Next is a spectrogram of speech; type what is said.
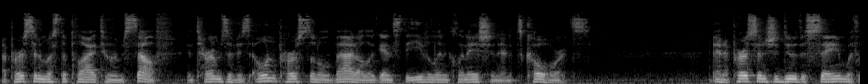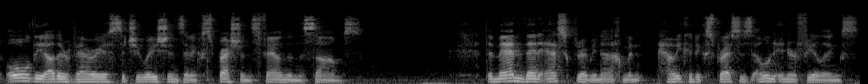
a person must apply to himself in terms of his own personal battle against the evil inclination and its cohorts. And a person should do the same with all the other various situations and expressions found in the Psalms. The man then asked Rabbi Nachman how he could express his own inner feelings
